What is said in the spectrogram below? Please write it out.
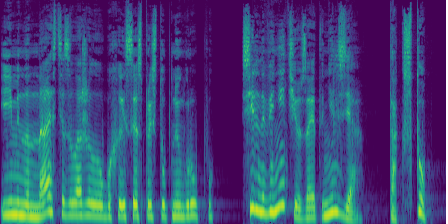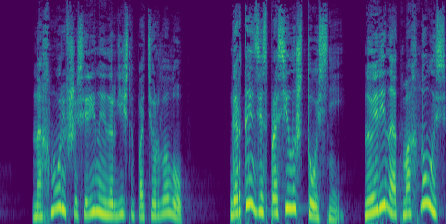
и именно Настя заложила у БХСС преступную группу, сильно винить ее за это нельзя. Так, стоп. Нахмурившись, Ирина энергично потерла лоб. Гортензия спросила, что с ней, но Ирина отмахнулась,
